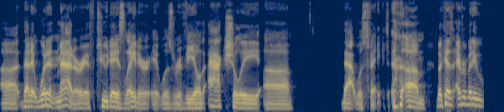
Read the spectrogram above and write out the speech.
uh, that it wouldn't matter if two days later it was revealed actually uh, that was faked. Um, because everybody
